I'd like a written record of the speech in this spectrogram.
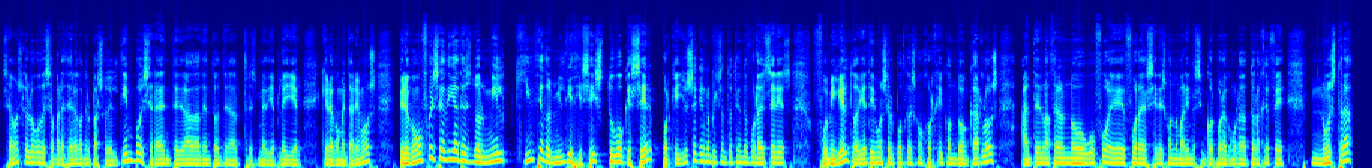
Sabemos que luego desaparecerá con el paso del tiempo y será integrada dentro de A3 Media Player, que ahora comentaremos. Pero como fue ese día desde 2015 a 2016, tuvo que ser, porque yo sé que en representación de Fuera de Series fue Miguel, todavía tenemos el podcast con Jorge y con Don Carlos, antes de lanzar el nuevo Fuera de Series cuando Marina se incorpora como redactora jefe nuestra.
